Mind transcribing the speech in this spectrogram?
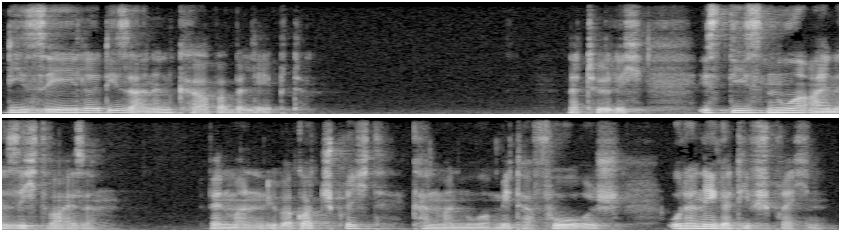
die Seele, die seinen Körper belebt. Natürlich ist dies nur eine Sichtweise. Wenn man über Gott spricht, kann man nur metaphorisch oder negativ sprechen.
